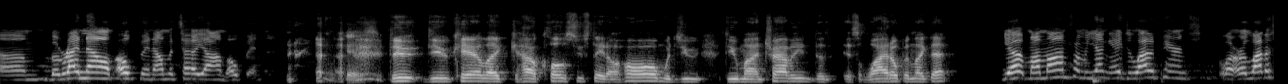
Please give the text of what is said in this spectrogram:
Um, but right now I'm open. I'm gonna tell y'all I'm open. Okay. do do you care like how close you stay to home? Would you do you mind traveling? Does it's wide open like that? Yep, my mom from a young age. A lot of parents or a lot of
